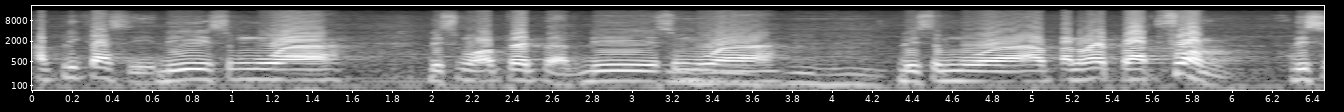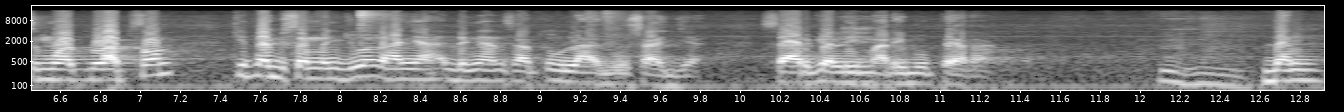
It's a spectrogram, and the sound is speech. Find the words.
aplikasi, di semua di semua operator, di semua di semua apa namanya platform, di semua platform kita bisa menjual hanya dengan satu lagu saja, seharga 5.000 perak. Dan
